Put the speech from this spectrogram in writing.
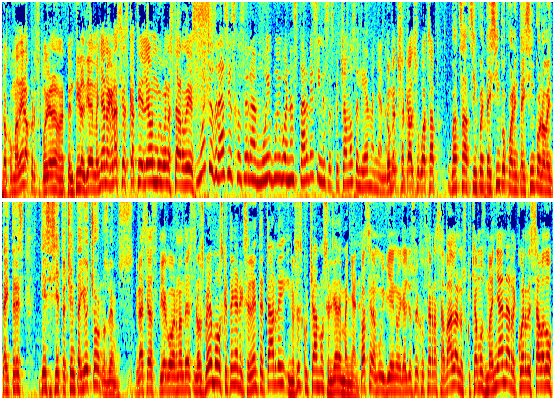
toco madera, pero se podrían arrepentir el día de mañana. Gracias, Katy de León, muy buenas tardes. Muchas gracias, José Ra. Muy, muy buenas tardes y nos escuchamos el día de mañana. Don Beto Sacal, su WhatsApp. WhatsApp 55 45 93 17 88. Nos vemos. Gracias, Diego Hernández. Nos vemos, que tengan excelente tarde y nos escuchamos el día de mañana. Pásela muy bien, oiga, yo soy José Razabala, nos escuchamos mañana, recuerde, sábado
